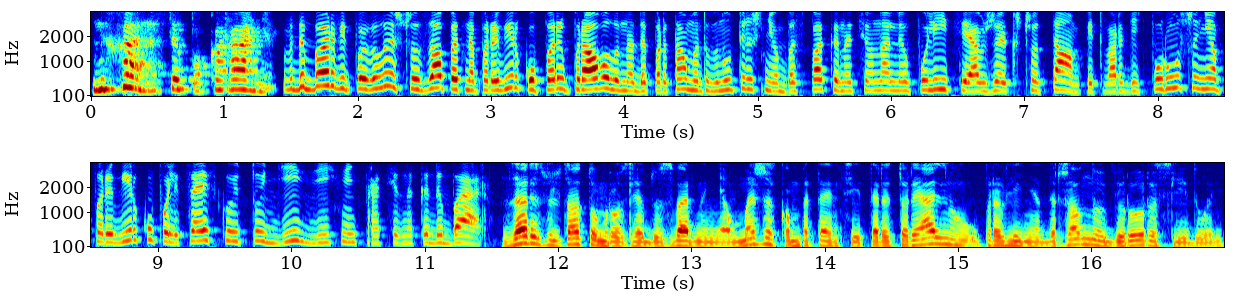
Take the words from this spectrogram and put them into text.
нехай несе покарання. В ДБР відповіли, що запит на перевірку переправили на департамент внутрішньої безпеки національної поліції. А вже якщо там підтвердять порушення, перевірку поліцейської тоді здійснять працівники ДБР. За результатом розгляду звернення в межах компетенції територіального управління Державного бюро розслідувань,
